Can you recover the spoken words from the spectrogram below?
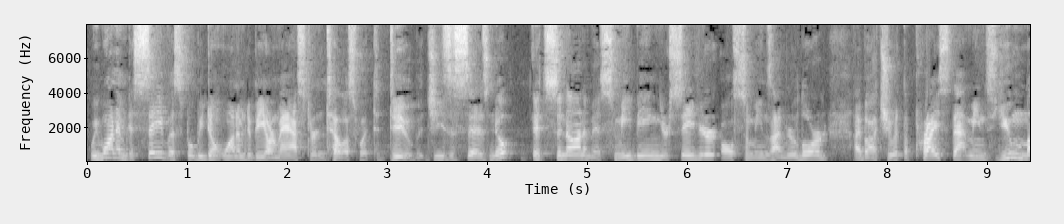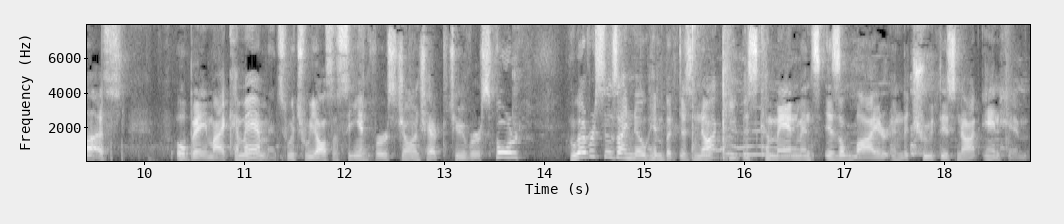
We want Him to save us, but we don't want Him to be our master and tell us what to do. But Jesus says, nope, it's synonymous. Me being your Savior also means I'm your Lord. I bought you at the price. That means you must obey my commandments, which we also see in 1 John chapter 2, verse 4. Whoever says I know him but does not keep his commandments is a liar, and the truth is not in him.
